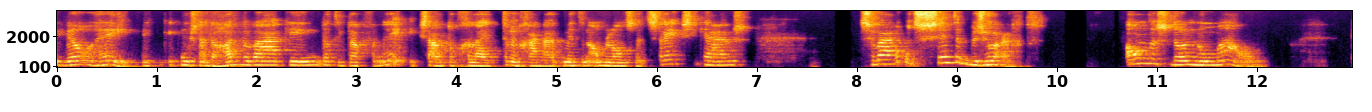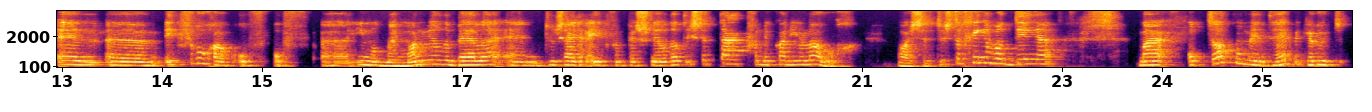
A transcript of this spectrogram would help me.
ik wel, hé, hey, ik, ik moest naar de hartbewaking, dat ik dacht van, nee, ik zou toch gelijk teruggaan naar, met een ambulance naar het streekziekenhuis. Ze waren ontzettend bezorgd, anders dan normaal. En ehm, ik vroeg ook of, of eh, iemand mijn man wilde bellen. En toen zei er een van het personeel, dat is de taak van de cardioloog, was het. Dus er gingen wat dingen. Maar op dat moment heb ik Ruud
